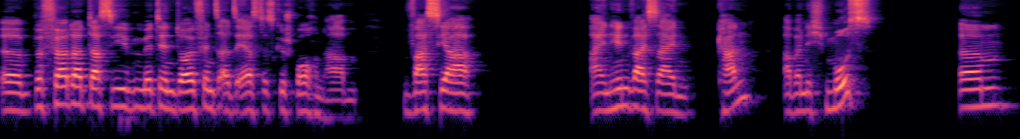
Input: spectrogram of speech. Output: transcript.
äh, befördert, dass sie mit den Dolphins als erstes gesprochen haben. Was ja ein Hinweis sein kann, aber nicht muss, ähm,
